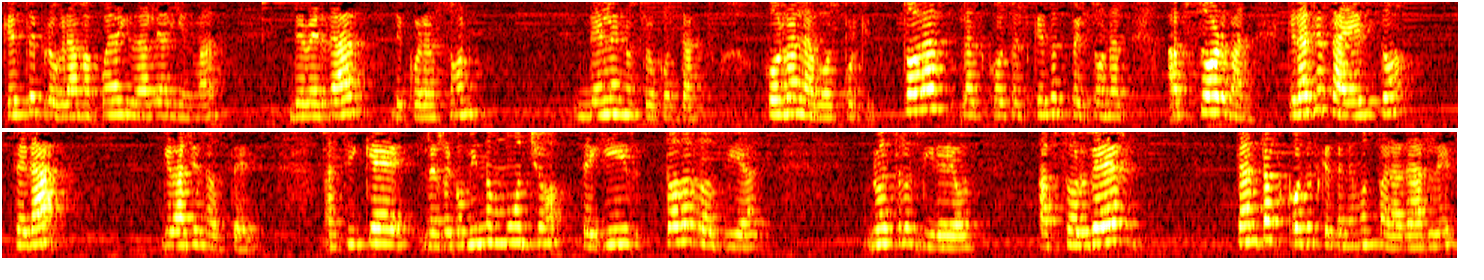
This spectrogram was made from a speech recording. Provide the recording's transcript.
que este programa puede ayudarle a alguien más, de verdad, de corazón, denle nuestro contacto. Corran la voz porque todas las cosas que esas personas absorban gracias a esto será gracias a ustedes. Así que les recomiendo mucho seguir todos los días nuestros videos, absorber tantas cosas que tenemos para darles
